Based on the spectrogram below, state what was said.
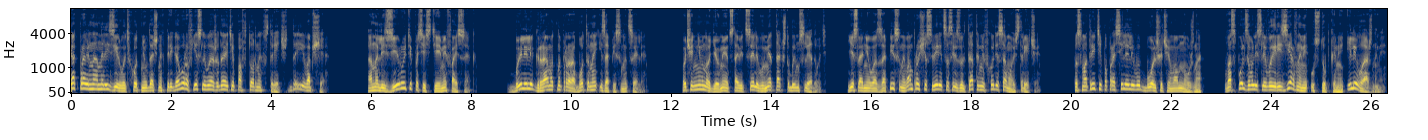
Как правильно анализировать ход неудачных переговоров, если вы ожидаете повторных встреч, да и вообще? Анализируйте по системе FISEC. Были ли грамотно проработаны и записаны цели? Очень немногие умеют ставить цели в уме так, чтобы им следовать. Если они у вас записаны, вам проще свериться с результатами в ходе самой встречи. Посмотрите, попросили ли вы больше, чем вам нужно, воспользовались ли вы резервными уступками или важными.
